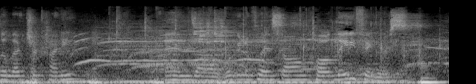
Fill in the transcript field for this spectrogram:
called Electric Honey, and uh, we're gonna play a song called Ladyfingers.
